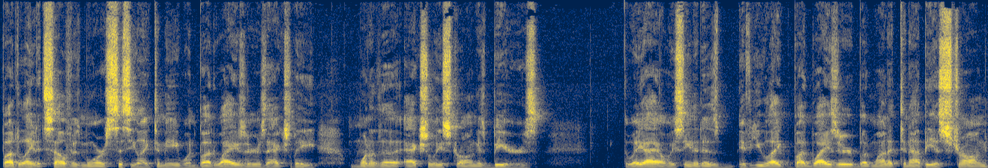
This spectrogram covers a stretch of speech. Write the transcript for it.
Bud Light itself is more sissy-like to me when Budweiser is actually one of the actually strongest beers. The way I always seen it is if you like Budweiser but want it to not be as strong,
